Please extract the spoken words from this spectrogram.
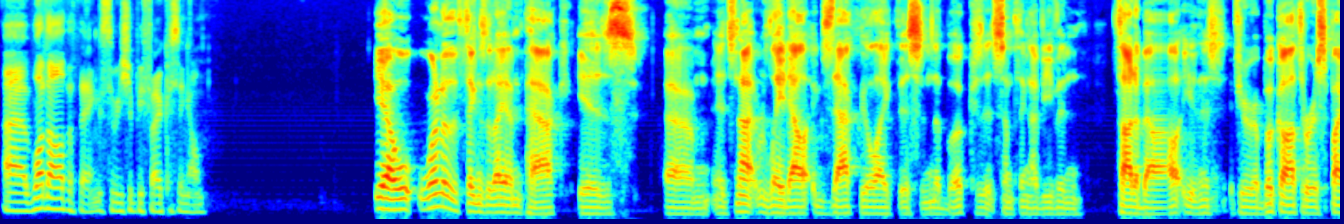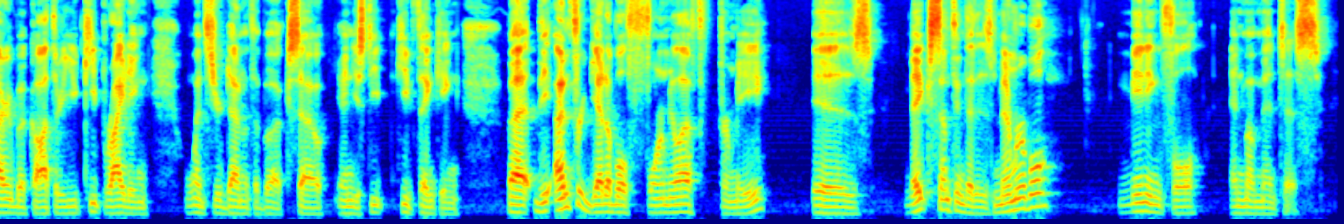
uh, what are the things that we should be focusing on? Yeah, well, one of the things that I unpack is um, it's not laid out exactly like this in the book because it's something I've even thought about. You know, if you're a book author, aspiring book author, you keep writing once you're done with the book. So, and you keep keep thinking. But the unforgettable formula for me is make something that is memorable, meaningful, and momentous.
